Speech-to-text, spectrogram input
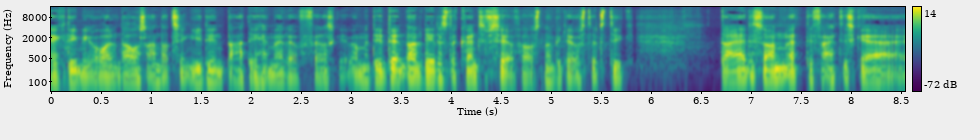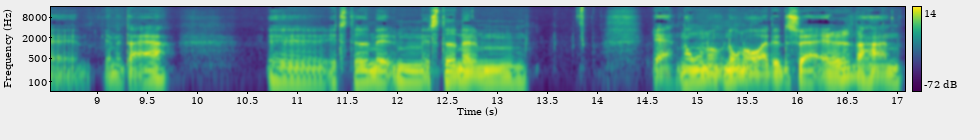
akademikerrollen, der er også andre ting i det, end bare det her med at lave forfatterskaber, men det er den, der er lettest at kvantificere for os, når vi laver statistik. Der er det sådan, at det faktisk er, øh, jamen der er øh, et sted mellem, et sted mellem ja, nogle, nogle år er det desværre alle, der har en,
